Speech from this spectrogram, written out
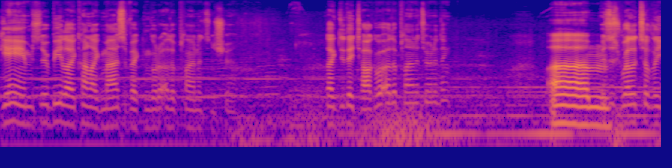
games there'd be like kind of like Mass Effect and go to other planets and shit? Like, do they talk about other planets or anything? Um. This is relatively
